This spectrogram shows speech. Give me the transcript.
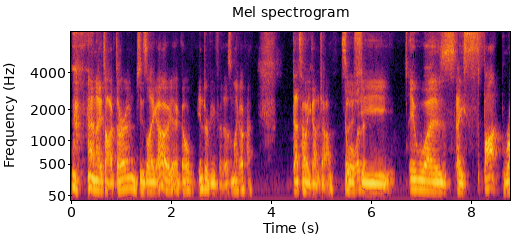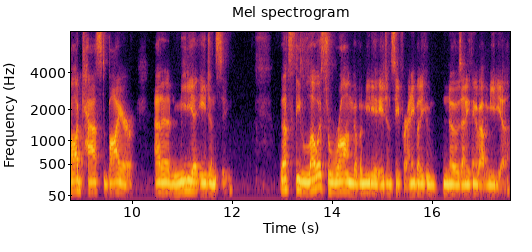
and I talked to her, and she's like, "Oh yeah, go interview for this." I'm like, "Okay." That's how I got a job. So was she, it was a spot broadcast buyer at a media agency. That's the lowest rung of a media agency for anybody who knows anything about media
